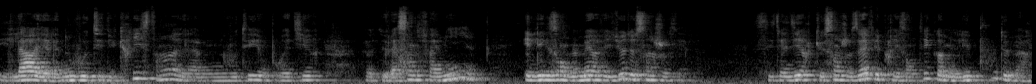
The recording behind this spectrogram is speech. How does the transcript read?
Et là, il y a la nouveauté du Christ, hein, la nouveauté, on pourrait dire, euh, de la Sainte Famille, et l'exemple merveilleux de Saint Joseph. C'est-à-dire que Saint Joseph est présenté comme l'époux de Marie.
